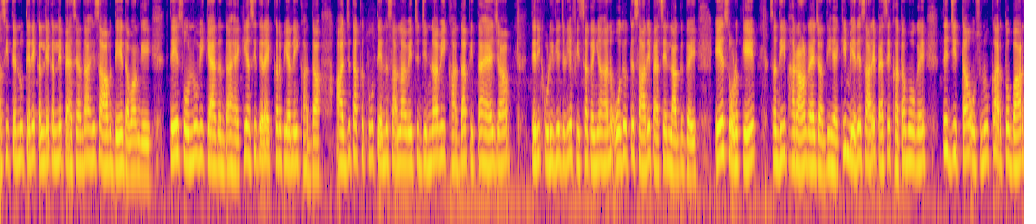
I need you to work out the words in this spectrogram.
ਅਸੀਂ ਤੈਨੂੰ ਤੇਰੇ ਕੱਲੇ ਕੱਲੇ ਪੈਸਿਆਂ ਦਾ ਹਿਸਾਬ ਦੇ ਦਵਾਂਗੇ ਤੇ ਸੋਨੂੰ ਵੀ ਕਹਿ ਦਿੰਦਾ ਹੈ ਕਿ ਅਸੀਂ ਤੇਰਾ 1 ਰੁਪਿਆ ਨਹੀਂ ਖਾਦਾ ਅੱਜ ਤੱਕ ਤੂੰ 3 ਸਾਲਾਂ ਵਿੱਚ ਜਿੰਨਾ ਵੀ ਖਾਦਾ ਪੀਤਾ ਹੈ ਜਾਂ ਤੇਰੀ ਕੁੜੀ ਦੀਆਂ ਜਿਹੜੀਆਂ ਫੀਸਾਂ ਗਈਆਂ ਹਨ, ਉਹਦੇ ਉੱਤੇ ਸਾਰੇ ਪੈਸੇ ਲੱਗ ਗਏ। ਇਹ ਸੁਣ ਕੇ ਸੰਦੀਪ ਹੈਰਾਨ ਰਹਿ ਜਾਂਦੀ ਹੈ ਕਿ ਮੇਰੇ ਸਾਰੇ ਪੈਸੇ ਖਤਮ ਹੋ ਗਏ ਤੇ ਜੀਤਾ ਉਸ ਨੂੰ ਘਰ ਤੋਂ ਬਾਹਰ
